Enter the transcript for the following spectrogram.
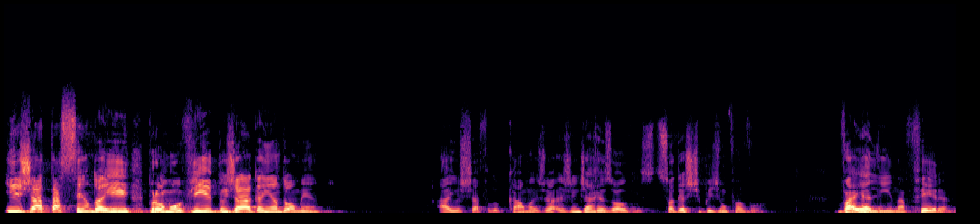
e já está sendo aí promovido, já ganhando aumento. Aí o chefe falou: calma, já, a gente já resolve isso. Só deixa eu te pedir um favor. Vai ali na feira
